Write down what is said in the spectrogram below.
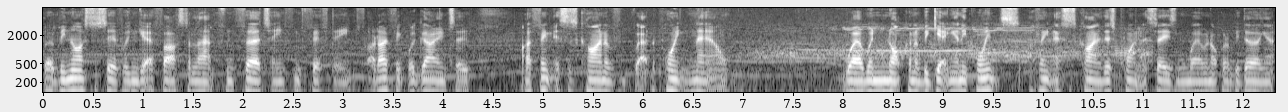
But it'd be nice to see if we can get a faster lap from 13th and 15th. I don't think we're going to. I think this is kind of at the point now where we're not going to be getting any points. I think this is kind of this point in the season where we're not going to be doing it.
